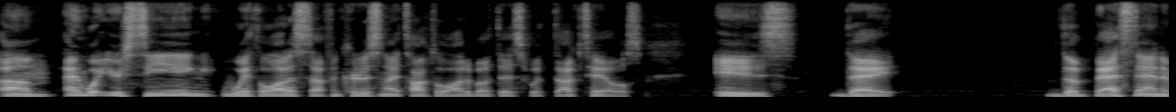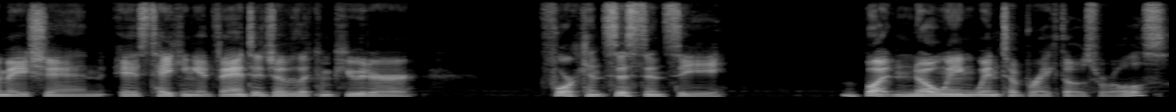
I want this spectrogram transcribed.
um and what you're seeing with a lot of stuff and curtis and i talked a lot about this with ducktales is that the best animation is taking advantage of the computer for consistency but knowing when to break those rules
